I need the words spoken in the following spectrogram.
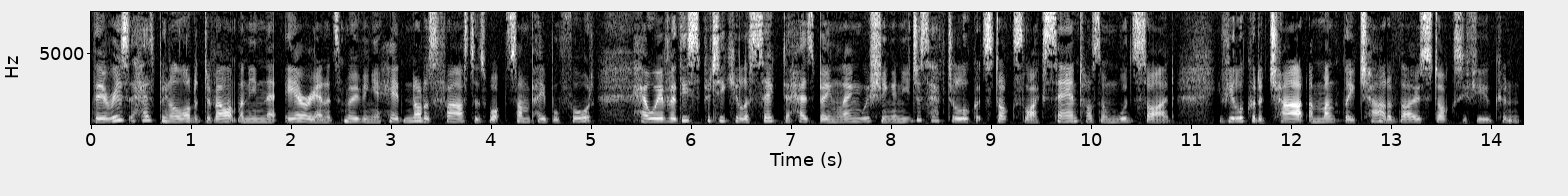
there is has been a lot of development in that area and it's moving ahead, not as fast as what some people thought. However, this particular sector has been languishing, and you just have to look at stocks like Santos and Woodside. If you look at a chart, a monthly chart of those stocks, if you can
